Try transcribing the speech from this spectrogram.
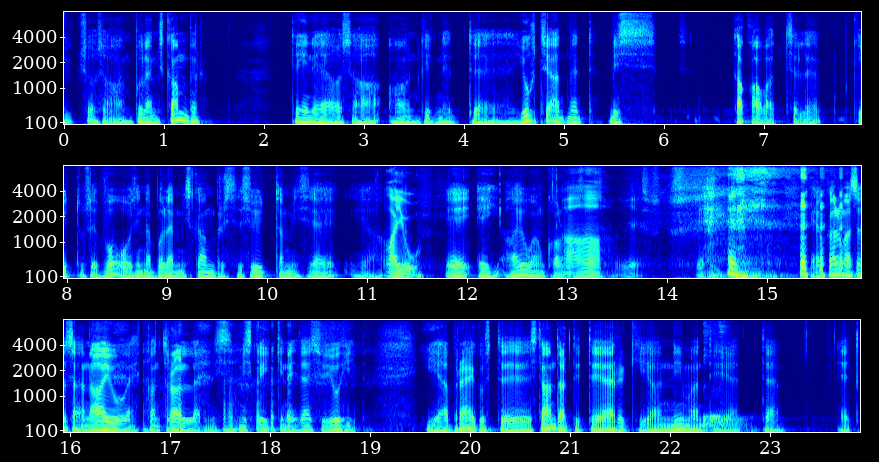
üks osa on põlemiskamber, teine osa on kõik need juhtseadmed, mis tagavad selle kütusevoo sinna põlemiskambrisse süütamise ja aju? ei, ei, aju on kolmas osa. ja kolmas osa on aju ehk kontroller, mis, mis kõiki neid asju juhib. Ja praeguste standardite järgi on niimoodi, et, et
